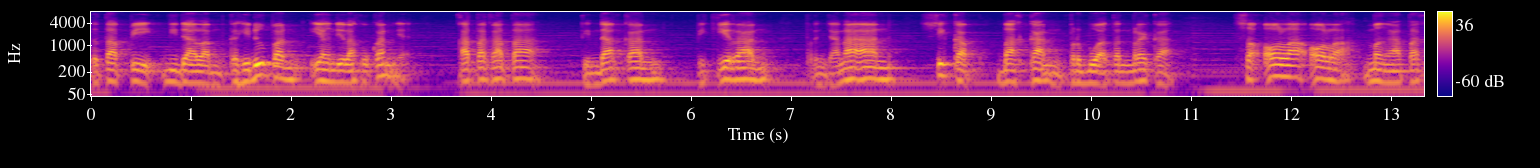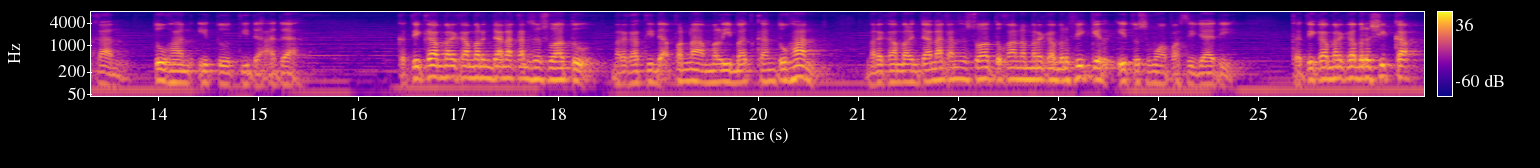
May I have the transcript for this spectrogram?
tetapi di dalam kehidupan yang dilakukannya, kata-kata, tindakan, pikiran, perencanaan, sikap, bahkan perbuatan mereka seolah-olah mengatakan Tuhan itu tidak ada. Ketika mereka merencanakan sesuatu, mereka tidak pernah melibatkan Tuhan. Mereka merencanakan sesuatu karena mereka berpikir itu semua pasti jadi. Ketika mereka bersikap,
